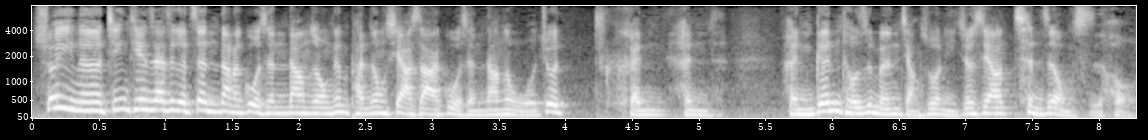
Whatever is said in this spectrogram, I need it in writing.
所以呢，今天在这个震荡的过程当中，跟盘中下杀的过程当中，我就很很很跟投资人讲说，你就是要趁这种时候，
